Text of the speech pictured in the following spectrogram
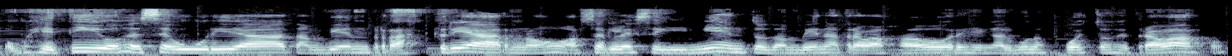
objetivos de seguridad, también rastrear, ¿no? hacerle seguimiento también a trabajadores en algunos puestos de trabajo,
